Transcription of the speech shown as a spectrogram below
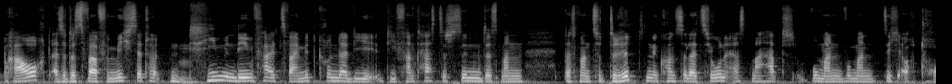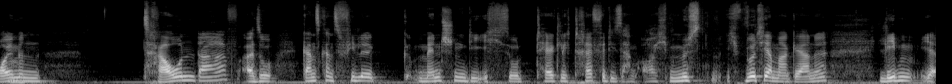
braucht. Also das war für mich sehr toll. Ein hm. Team in dem Fall, zwei Mitgründer, die, die fantastisch sind, dass man, dass man zu dritt eine Konstellation erstmal hat, wo man, wo man sich auch träumen trauen darf. Also ganz, ganz viele Menschen, die ich so täglich treffe, die sagen, oh, ich müsste, ich würde ja mal gerne, leben ja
